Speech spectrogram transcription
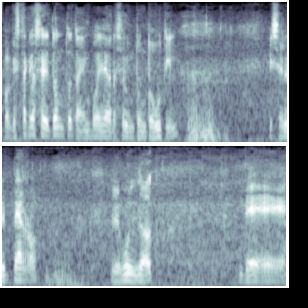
Porque esta clase de tonto también puede llegar a ser un tonto útil y ser el perro, el bulldog de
